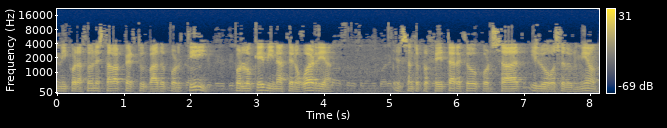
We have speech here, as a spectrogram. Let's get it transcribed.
mi corazón estaba perturbado por ti, por lo que vine a hacer guardia. El santo profeta rezó por Saad y luego se durmió.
